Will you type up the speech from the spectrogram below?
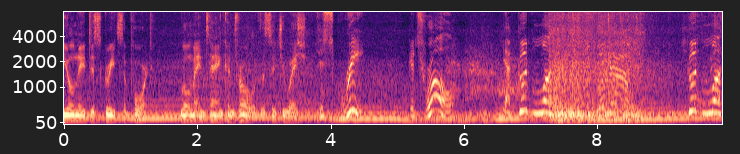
You'll need discreet support. We'll maintain control of the situation. Discreet? Control? Yeah, good luck. Look out! Good luck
